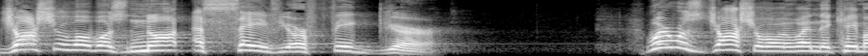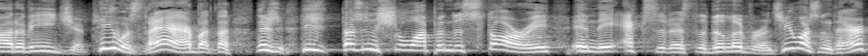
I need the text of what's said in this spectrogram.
Joshua was not a savior figure. Where was Joshua when they came out of Egypt? He was there, but the, he doesn't show up in the story in the Exodus, the deliverance. He wasn't there.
